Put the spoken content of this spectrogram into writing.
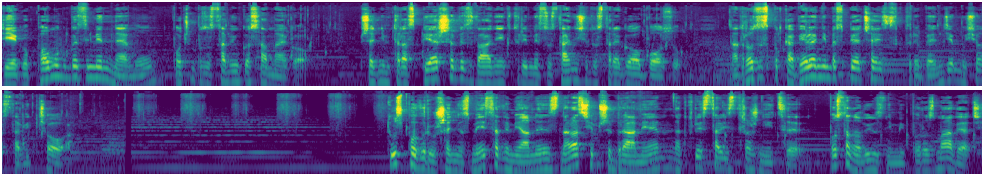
Diego pomógł bezimiennemu, po czym pozostawił go samego. Przed nim teraz pierwsze wyzwanie, którym jest dostanie się do starego obozu. Na drodze spotka wiele niebezpieczeństw, które będzie musiał stawić czoła. Tuż po wyruszeniu z miejsca wymiany znalazł się przy bramie, na której stali strażnicy. Postanowił z nimi porozmawiać.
